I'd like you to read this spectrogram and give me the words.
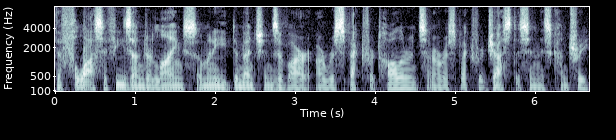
the philosophies underlying so many dimensions of our, our respect for tolerance and our respect for justice in this country,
